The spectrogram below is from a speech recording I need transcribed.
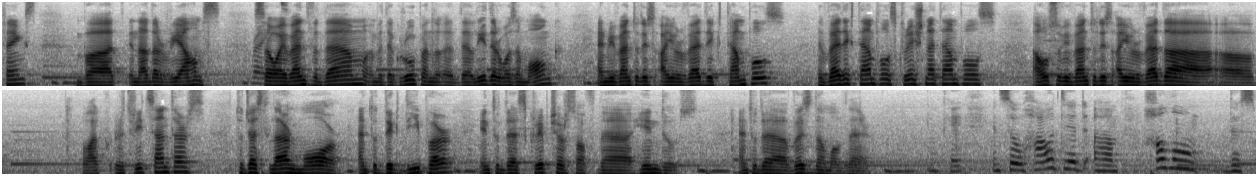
things, Mhm. but in other realms. So I went with them, with the group, and uh, the leader was a monk. And we went to these Ayurvedic temples, the Vedic temples, Krishna temples. Also, we went to these Ayurveda uh, like retreat centers to just learn more and to dig deeper Mhm. into the scriptures of the Hindus Mhm. and to the wisdom of there. Okay. And so, how did, um, how long this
